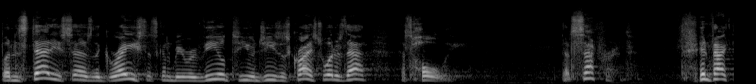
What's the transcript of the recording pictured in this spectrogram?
But instead, he says the grace that's going to be revealed to you in Jesus Christ, what is that? That's holy. That's separate. In fact,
